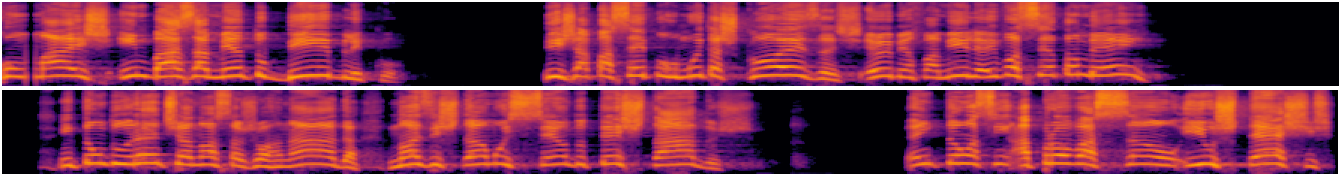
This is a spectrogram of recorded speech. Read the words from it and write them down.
com mais embasamento bíblico. E já passei por muitas coisas, eu e minha família, e você também. Então, durante a nossa jornada, nós estamos sendo testados. Então, assim, a aprovação e os testes,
